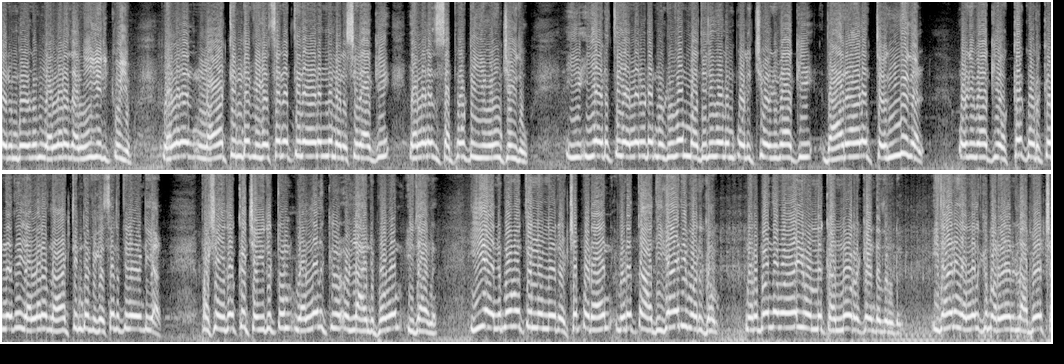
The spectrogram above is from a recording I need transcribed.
തരുമ്പോഴും ഞങ്ങളത് അംഗീകരിക്കുകയും ഞങ്ങളെ നാട്ടിന്റെ വികസനത്തിനാണെന്ന് മനസ്സിലാക്കി ഞങ്ങളത് സപ്പോർട്ട് ചെയ്യുകയും ചെയ്തു. ഈ ഈ അടുത്ത് ഞങ്ങളുടെ മുഴുവൻ മതിലുകളും പൊളിച്ച് ഒഴിവാക്കി ധാരാളം തെങ്ങുകൾ ഒഴിവാക്കി ഒക്കെ കൊടുക്കുന്നത് ഞങ്ങളുടെ നാട്ടിന്റെ വികസനത്തിന് വേണ്ടിയാണ്. പക്ഷേ ഇതൊക്കെ ചെയ്തിട്ടും ഞങ്ങൾക്ക് ഉള്ള അനുഭവം ഇതാണ്. ഈ അനുഭവത്തിൽ നിന്ന് രക്ഷപ്പെടാൻ ഇവിടുത്തെ അധികാരി വർഗം നിർബന്ധമായി ഒന്ന് കണ്ണുറക്കേണ്ടതുണ്ട്. ഇതാണ് ഞങ്ങൾക്ക് പറയാനുള്ള അപേക്ഷ.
